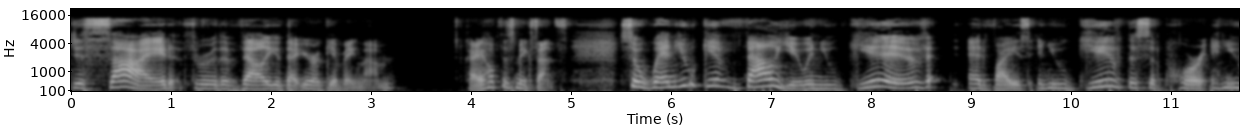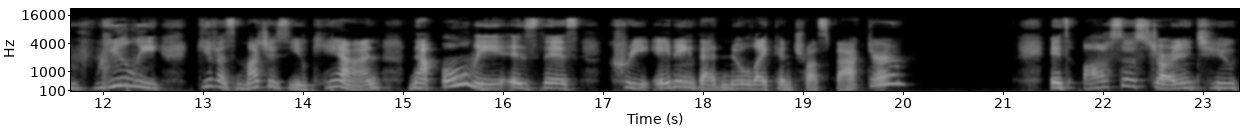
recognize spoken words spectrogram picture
decide through the value that you're giving them. Okay, I hope this makes sense. So when you give value and you give advice and you give the support and you really give as much as you can, not only is this creating that know, like, and trust factor, it's also starting to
